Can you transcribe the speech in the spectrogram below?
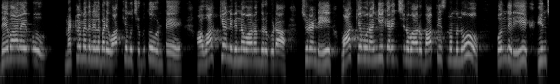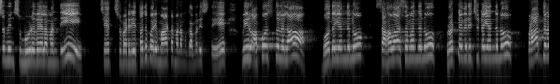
దేవాలయపు మెట్ల మీద నిలబడి వాక్యము చెబుతూ ఉంటే ఆ వాక్యాన్ని విన్న వారందరూ కూడా చూడండి వాక్యమును అంగీకరించిన వారు బాప్తిస్మమును పొందిరి. ఇంచుమించు మూడు వేల మంది చేర్చబడిరి. తదుపరి మాట మనం గమనిస్తే వీరు అపోస్తులలా బోధ ఎందును? సహవాసమందును రొట్టె విరుచుట ఎందును ప్రార్థన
